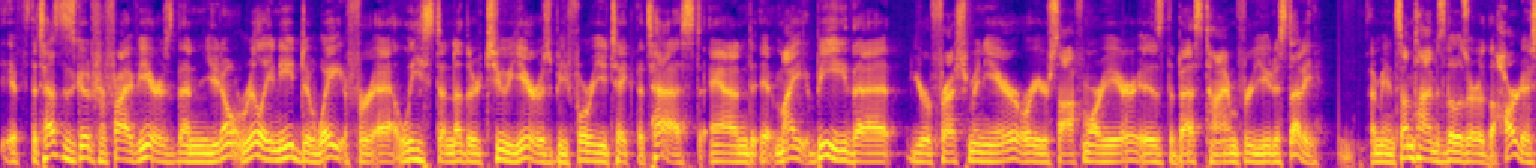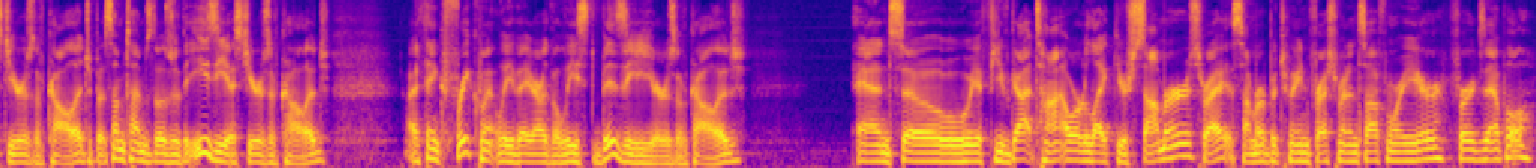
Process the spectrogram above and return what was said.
if the test is good for 5 years, then you don't really need to wait for at least another 2 years before you take the test and it might be that your freshman year or your sophomore year is the best time for you to study. I mean, sometimes those are the hardest years of college, but sometimes those are the easiest years of college. I think frequently they are the least busy years of college. And so if you've got time or like your summers, right? Summer between freshman and sophomore year, for example,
